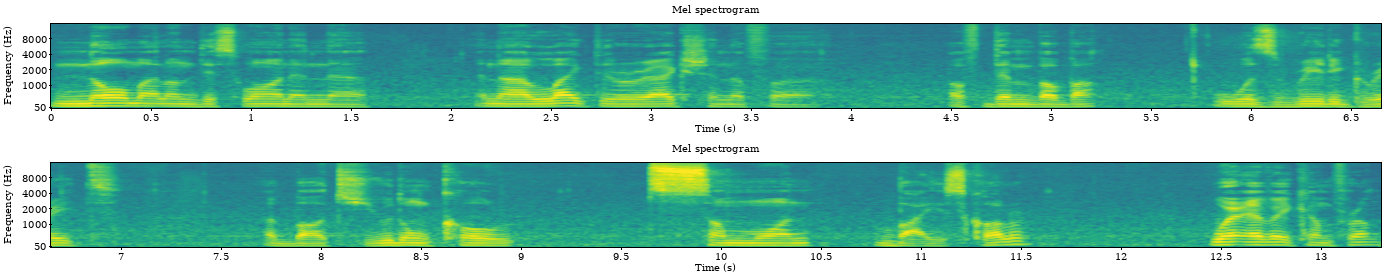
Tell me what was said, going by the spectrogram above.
normal on this one. And, uh, and I like the reaction of, uh, of Demba Ba, who was really great about you don't call someone by his color, wherever he comes from.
